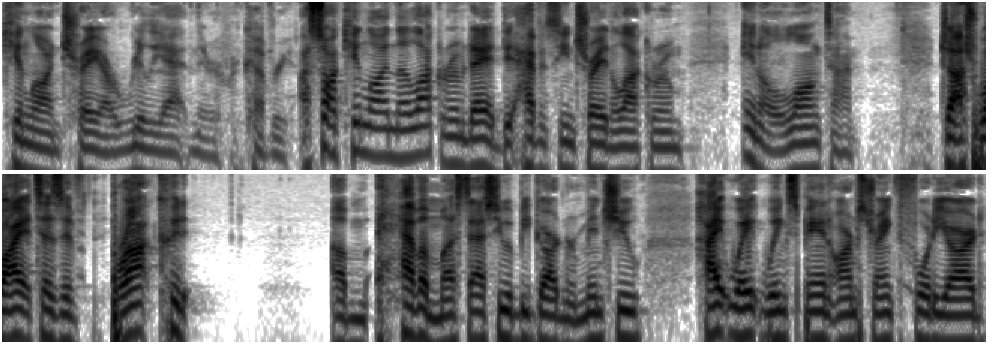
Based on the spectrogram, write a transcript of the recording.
Kinlaw and Trey are really at in their recovery. I saw Kinlaw in the locker room today. I haven't seen Trey in the locker room in a long time. Josh Wyatt says if Brock could um, have a mustache, he would be Gardner Minshew. Height, weight, wingspan, arm strength, 40 yard,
